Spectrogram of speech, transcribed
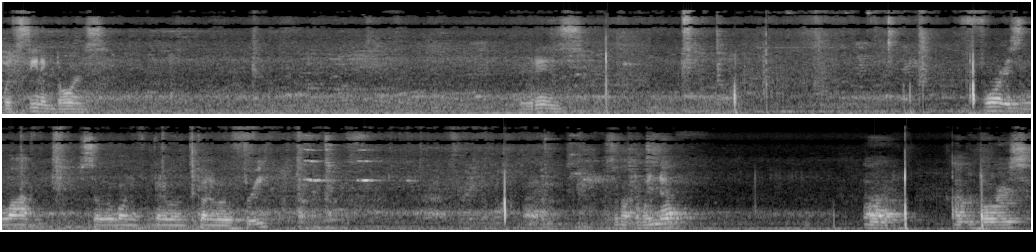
with scenic doors. Here it is. Four is locked, so we're going to, going to, going to go three. So got the window. Uh, out the doors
